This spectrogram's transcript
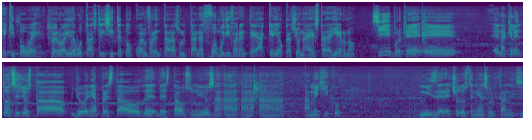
equipo B. Pero ahí debutaste y sí te tocó enfrentar a Sultanes. Fue muy diferente aquella ocasión a esta de ayer, ¿no? Sí, porque eh, en aquel entonces yo estaba, yo venía prestado de, Estados Unidos a, México. Mis derechos los tenía Sultanes.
